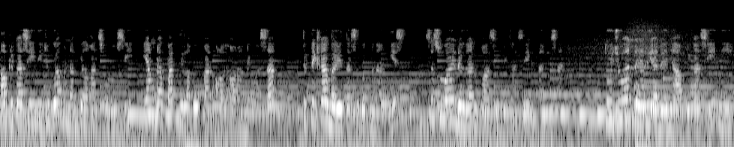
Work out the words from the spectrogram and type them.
aplikasi ini juga menampilkan solusi yang dapat dilakukan oleh orang dewasa ketika bayi tersebut menangis sesuai dengan klasifikasi tangisan. Tujuan dari adanya aplikasi ini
